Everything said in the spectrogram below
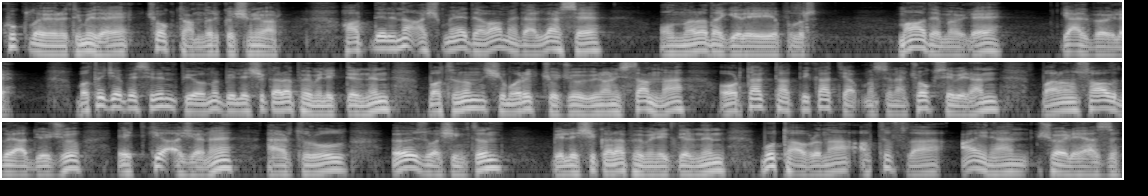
kukla yönetimi de çoktandır kaşınıyor. Hadlerini aşmaya devam ederlerse onlara da gereği yapılır. Madem öyle, gel böyle. Batı cephesinin piyonu Birleşik Arap Emirlikleri'nin Batı'nın şımarık çocuğu Yunanistan'la ortak tatbikat yapmasına çok sevilen baronsal gladyocu etki ajanı Ertuğrul Öz Washington, Birleşik Arap Emirlikleri'nin bu tavrına atıfla aynen şöyle yazdı.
